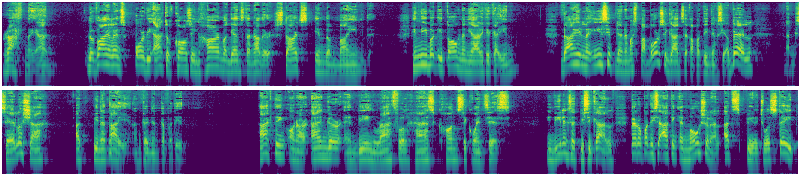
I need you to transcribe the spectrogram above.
wrath na yan. The violence or the act of causing harm against another starts in the mind. Hindi ba't ito ang nangyari kay Cain? Dahil naisip niya na mas pabor si God sa kapatid niyang si Abel, nagselo siya at pinatay ang kanyang kapatid. Acting on our anger and being wrathful has consequences. Hindi lang sa physical, pero pati sa ating emotional at spiritual state.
